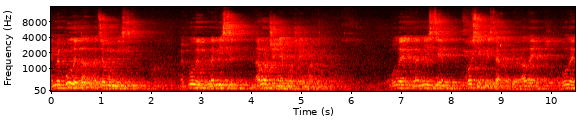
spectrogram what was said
І ми були там, на цьому місці. Ми були на місці народження Божої Матері. Були на місці, по всіх місцях ходили, але були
